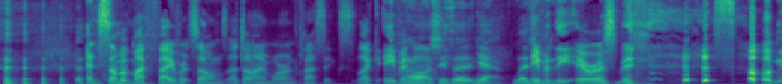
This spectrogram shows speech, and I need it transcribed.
and some of my favorite songs are Diane Warren classics. Like even Oh, she's a yeah legend. even the Aerosmith song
